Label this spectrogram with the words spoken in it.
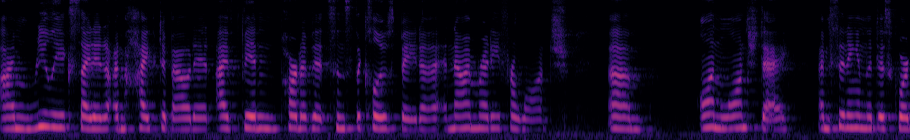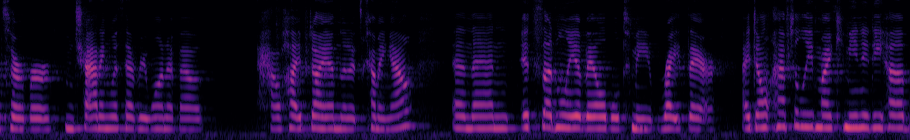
I'm really excited. I'm hyped about it. I've been part of it since the closed beta, and now I'm ready for launch. Um, on launch day, I'm sitting in the Discord server, I'm chatting with everyone about how hyped I am that it's coming out, and then it's suddenly available to me right there. I don't have to leave my community hub.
